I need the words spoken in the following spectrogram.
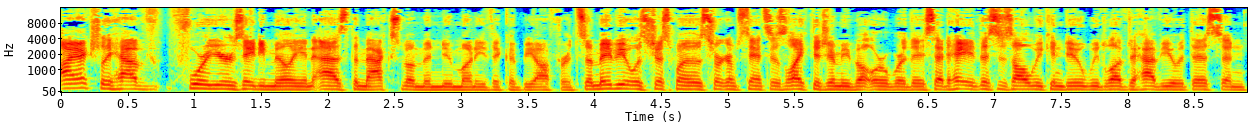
I actually have four years, 80 million as the maximum in new money that could be offered. So maybe it was just one of those circumstances like the Jimmy Butler where they said, Hey, this is all we can do. We'd love to have you with this. And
